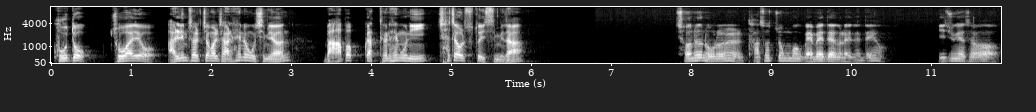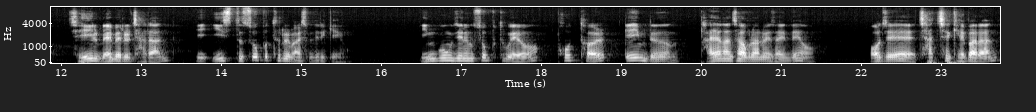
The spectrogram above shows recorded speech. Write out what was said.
구독, 좋아요, 알림 설정을 잘 해놓으시면 마법 같은 행운이 찾아올 수도 있습니다. 저는 오늘 다섯 종목 매매 대응을 했는데요. 이 중에서 제일 매매를 잘한 이 이스트 소프트를 말씀드릴게요. 인공지능 소프트웨어, 포털, 게임 등 다양한 사업을 하는 회사인데요. 어제 자체 개발한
